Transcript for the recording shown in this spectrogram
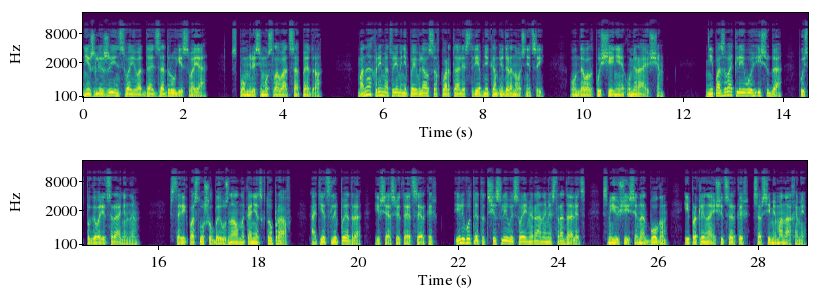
нежели жизнь свою отдать за други своя, вспомнились ему слова отца Педро. Монах время от времени появлялся в квартале с требником и дароносницей. Он давал отпущение умирающим. Не позвать ли его и сюда, пусть поговорит с раненым? Старик послушал бы и узнал, наконец, кто прав отец ли Педро и вся святая церковь, или вот этот счастливый своими ранами страдалец, смеющийся над Богом и проклинающий церковь со всеми монахами.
